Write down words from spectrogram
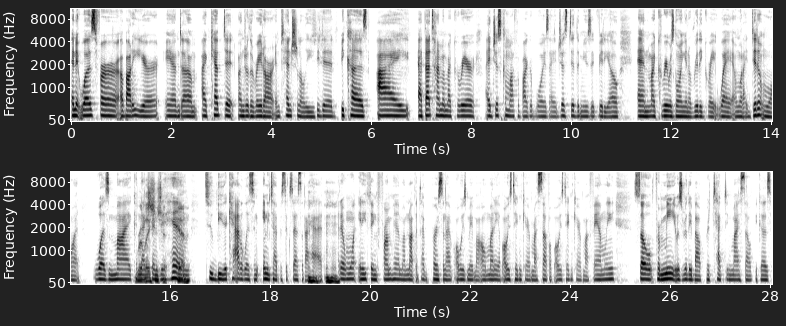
and it was for about a year, and um, I kept it under the radar intentionally. She did. because I, at that time in my career, I had just come off of Biker Boys. I had just did the music video, and my career was going in a really great way. And what I didn't want was my connection to him yeah. To be the catalyst in any type of success that I mm-hmm, had. Mm-hmm. I didn't want anything from him. I'm not the type of person. I've always made my own money. I've always taken care of myself. I've always taken care of my family. So for me, it was really about protecting myself because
